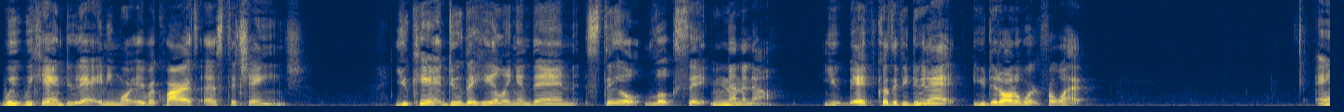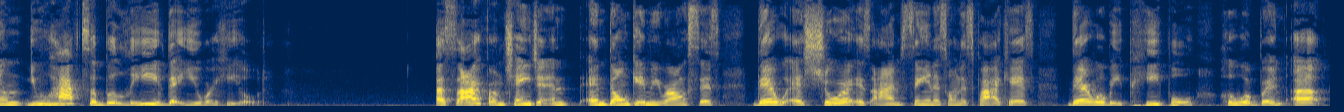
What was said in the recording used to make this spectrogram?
We we can't do that anymore. It requires us to change. You can't do the healing and then still look sick. No, no, no. You because if, if you do that, you did all the work for what? And you have to believe that you were healed. Aside from changing, and, and don't get me wrong, sis, there as sure as I'm saying this on this podcast, there will be people who will bring up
